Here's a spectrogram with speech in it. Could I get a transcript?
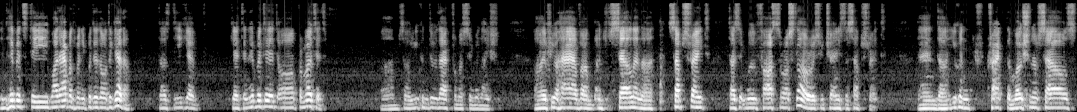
inhibits D. What happens when you put it all together? Does D get, get inhibited or promoted? Um, so you can do that from a simulation. Uh, if you have a, a cell in a substrate, does it move faster or slower as you change the substrate? And uh, you can tr track the motion of cells,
